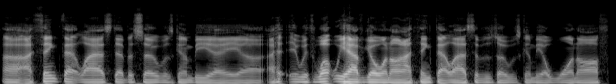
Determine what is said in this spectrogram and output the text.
Uh, I think that last episode was going to be a uh, with what we have going on. I think that last episode was going to be a one off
